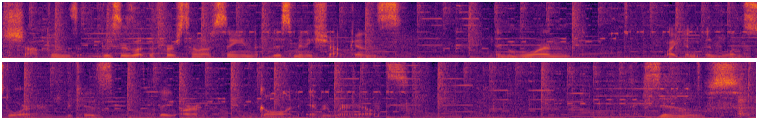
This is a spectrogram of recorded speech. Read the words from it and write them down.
Shopkins. This is like the first time I've seen this many Shopkins in one, like in, in one store because they are gone everywhere else. These.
